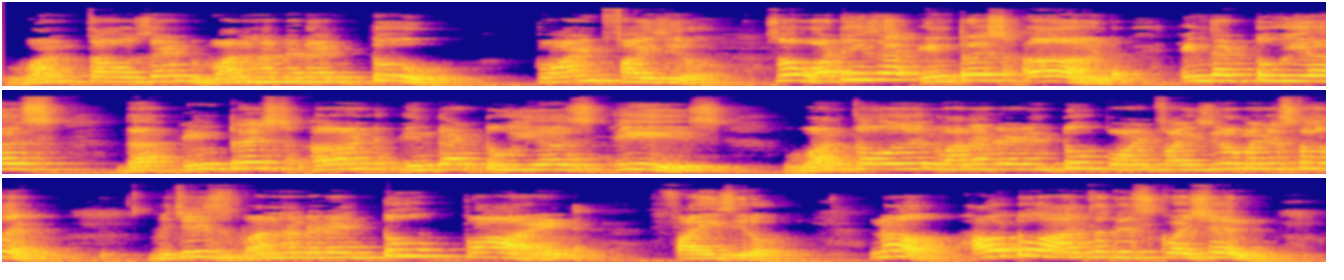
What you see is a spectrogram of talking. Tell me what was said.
1102.50 so what is the interest earned in that two years the interest earned in that two years is 1102.50 minus 1000 which is 102.50. Now, how to answer this question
